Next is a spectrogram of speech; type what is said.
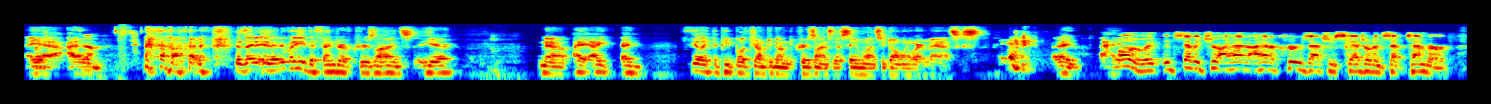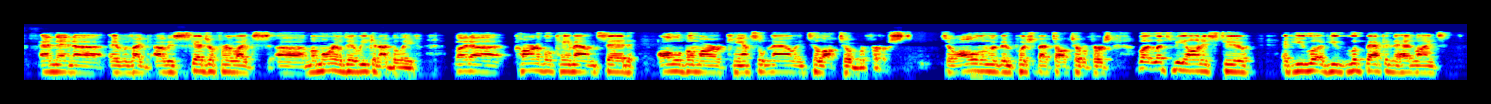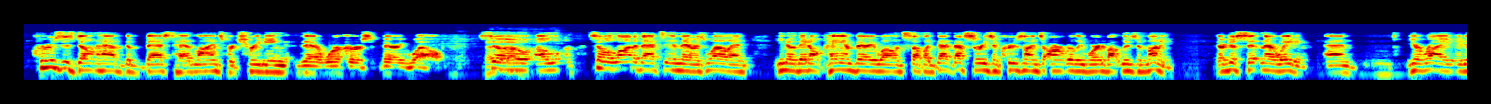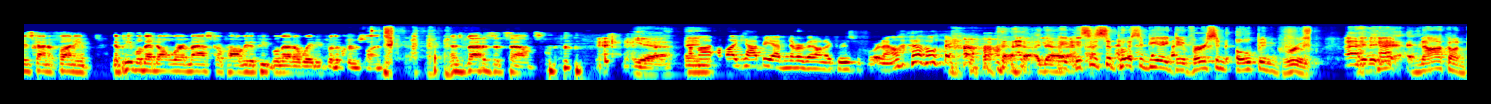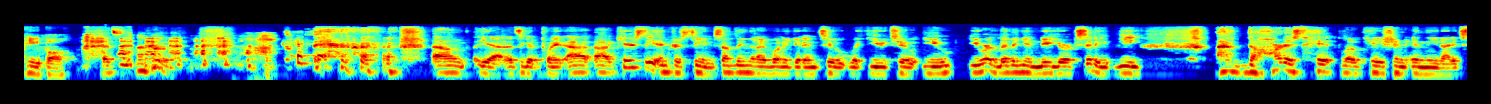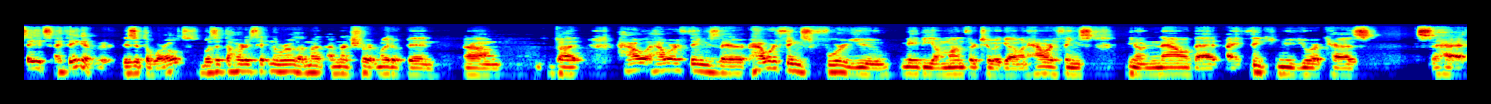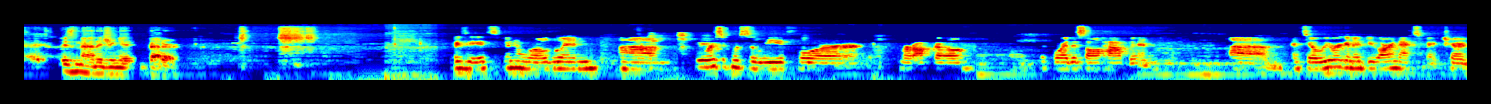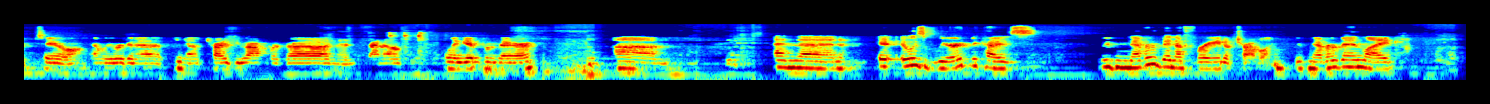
Yeah, I am. is, anybody a defender of cruise lines here? No, I, I, I feel like the people jumping on the cruise lines are the same ones who don't want to wear masks. I, I, oh, it's definitely true. I had I had a cruise actually scheduled in September, and then uh, it was like I was scheduled for like uh, Memorial Day weekend, I believe. But uh, Carnival came out and said all of them are canceled now until October 1st. So all of them have been pushed back to October 1st. But let's be honest too. If you look, if you look back in the headlines, cruises don't have the best headlines for treating their workers very well. So, a, so a lot of that's in there as well, and you know they don't pay them very well and stuff like that. That's the reason cruise lines aren't really worried about losing money. They're just sitting there waiting. And you're right, it is kind of funny. The people that don't wear a mask are probably the people that are waiting for the cruise line. as bad as it sounds. yeah. And I'm, I'm, like happy I've never been on a cruise before now. like, hey, this is supposed to be a diverse and open group. You can't knock on people. That's, um, yeah, that's a good point. Uh, uh, Kirsty and Christine, something that I want to get into with you two. You you are living in New York City, the uh, the hardest hit location in the United States. I think it, is it the world? Was it the hardest hit in the world? I'm not I'm not sure. It might have been. Um, but how how are things there? How are things for you maybe a month or two ago, and how are things you know now that I think New York has is managing it better? Crazy. It's been a whirlwind. Um, we were supposed to leave for Morocco before this all happened. Um, and so we were going to do our next big trip too. And we were going to, you know, try to do Africa and then kind of wing it from there. Um, and then it, it was weird because we've never been afraid of traveling. We've never been like,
